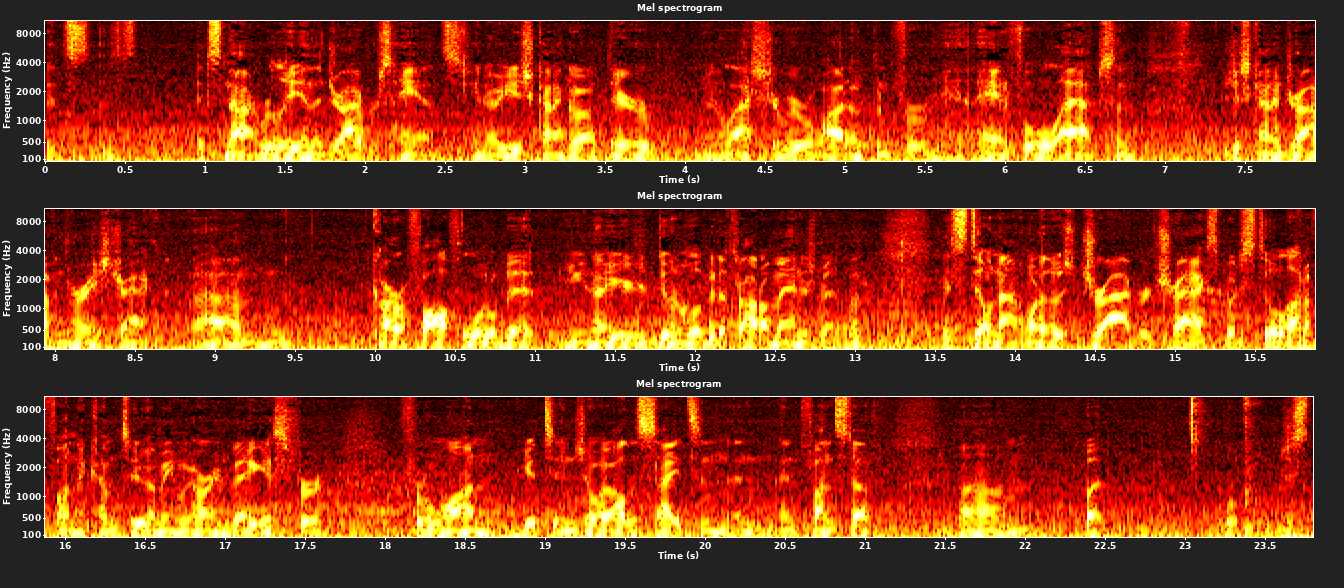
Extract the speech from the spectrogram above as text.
it's, it's it's not really in the driver's hands. You know, you just kind of go out there. You know, last year we were wide open for a handful of laps, and you're just kind of driving the racetrack. Um, car will fall off a little bit. You know, you're doing a little bit of throttle management, but it's still not one of those driver tracks. But it's still a lot of fun to come to. I mean, we are in Vegas for for one. You get to enjoy all the sights and, and, and fun stuff. Um, but just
